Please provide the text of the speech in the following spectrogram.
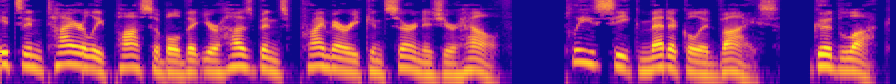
It's entirely possible that your husband's primary concern is your health. Please seek medical advice. Good luck.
